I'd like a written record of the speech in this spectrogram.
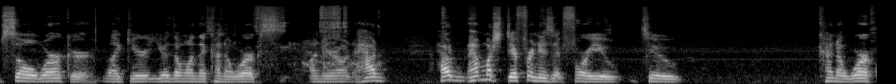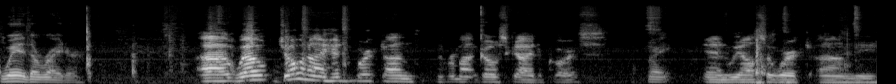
sole worker, like you're you're the one that kind of works on your own. How how how much different is it for you to kind of work with a writer? Uh, well, Joe and I had worked on the Vermont Ghost Guide, of course, Right. and we also worked on the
